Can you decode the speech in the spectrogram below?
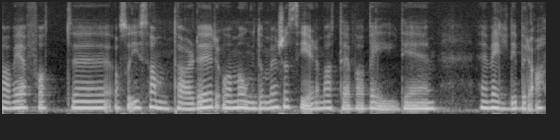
har vi fått altså I samtaler og med ungdommer så sier de at det var veldig, veldig bra.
